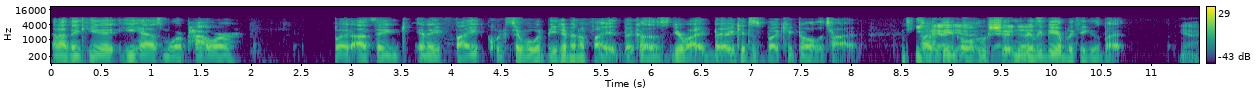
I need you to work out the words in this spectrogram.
and I think he he has more power. But I think in a fight, Quicksilver would beat him in a fight because you're right. Barry gets his butt kicked all the time by Yeah, people yeah, who yeah, shouldn't really be able to kick his butt Yeah.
